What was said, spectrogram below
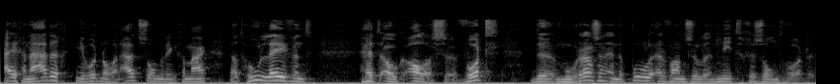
Eigenaardig, hier wordt nog een uitzondering gemaakt dat hoe levend het ook alles wordt, de moerassen en de poelen ervan zullen niet gezond worden.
